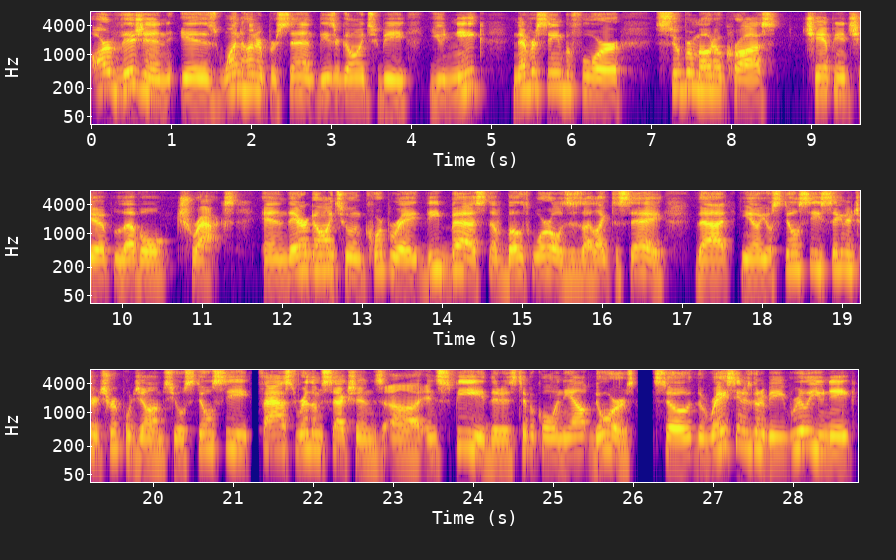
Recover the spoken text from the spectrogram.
our vision is 100%. These are going to be unique, never seen before, super motocross championship level tracks. And they're going to incorporate the best of both worlds, as I like to say, that you know you'll still see signature triple jumps. You'll still see fast rhythm sections uh, and speed that is typical in the outdoors. So the racing is going to be really unique.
